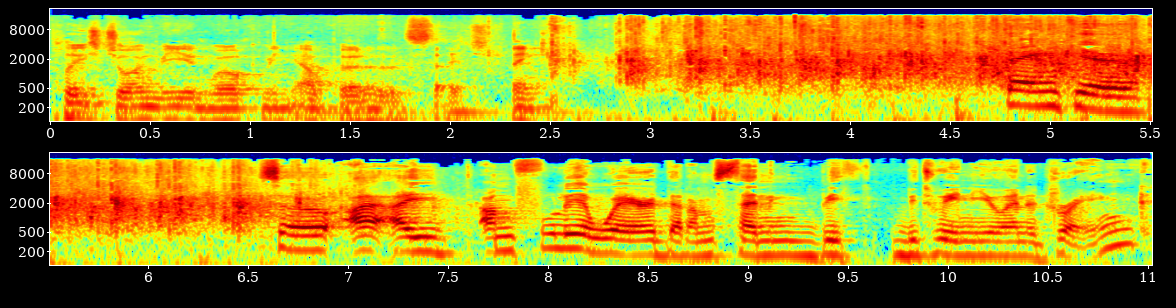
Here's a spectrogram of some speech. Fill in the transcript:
Please join me in welcoming Alberta to the stage. Thank you. Thank you. So I, I, am fully aware that I'm standing be- between you and a drink.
